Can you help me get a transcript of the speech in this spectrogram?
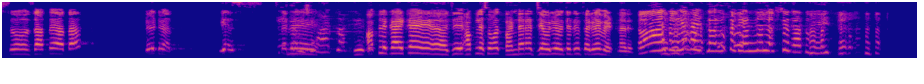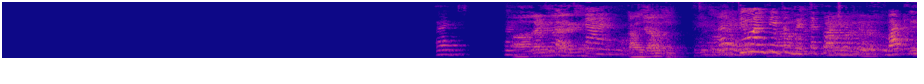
सो जाते आता. सगळे आपले काय काय जे आपल्यासोबत भंडारात जेवले होते ते सगळे भेटणार आहेत. सगळे भेटणार सगळ्यांना लक्ष द्या तुम्ही. बाटली.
